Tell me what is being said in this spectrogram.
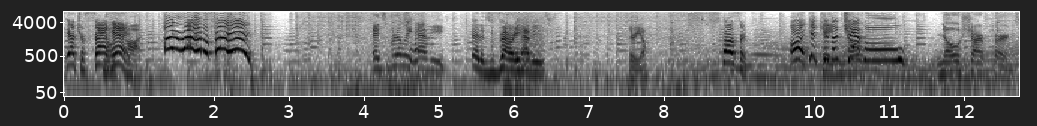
Yeah, it's your fat No, head. not. I do not have a fat head. It's really heavy. It is very heavy. There we go. Perfect. All right, get to Okay, the chapel. No sharp turns.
